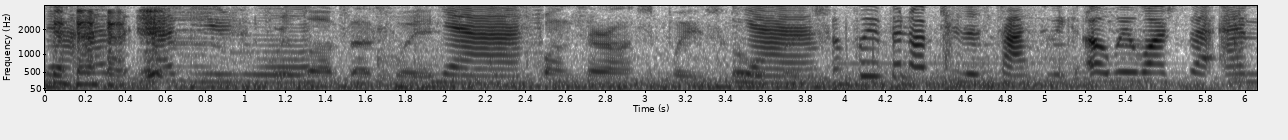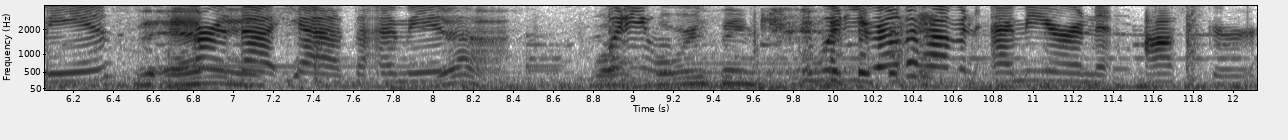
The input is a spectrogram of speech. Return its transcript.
yeah, as, as we love that place. Yeah. Sponsor us, please. Whole yeah. Foods. What have we been up to this past week? Oh, we watched the Emmys. The Or Emmys. that, yeah, the Emmys. Yeah. What, What do you- what were you thinking? Would you rather have an Emmy or an Oscar?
